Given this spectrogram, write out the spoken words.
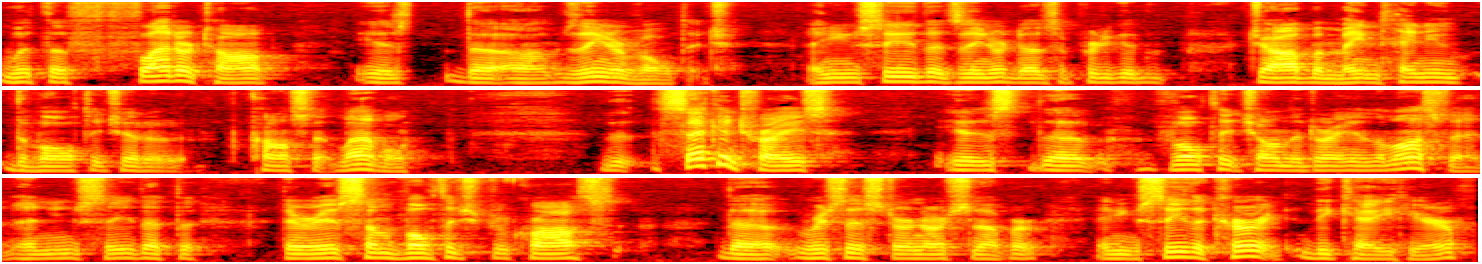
with the flatter top is the uh, Zener voltage. And you see that Zener does a pretty good job of maintaining the voltage at a constant level. The second trace is the voltage on the drain of the MOSFET. And you see that the, there is some voltage across the resistor in our snubber. And you see the current decay here.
